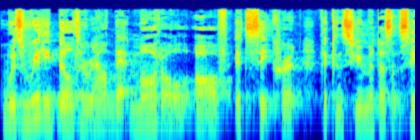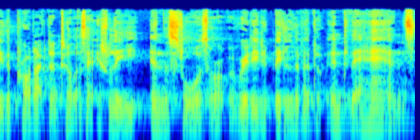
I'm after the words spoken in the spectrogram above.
was really built around that model of it's secret. The consumer doesn't see the product until it's actually in the stores or ready to be delivered into their hands.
